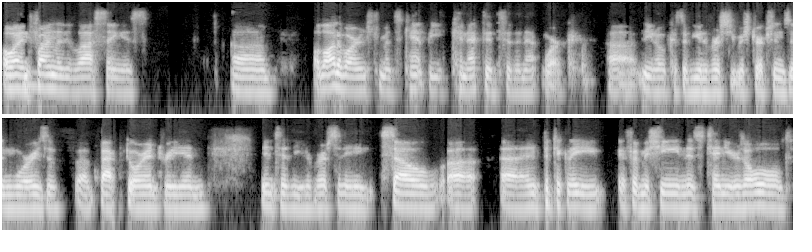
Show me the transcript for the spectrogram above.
Oh, and finally, the last thing is um, a lot of our instruments can't be connected to the network, uh, you know, because of university restrictions and worries of uh, backdoor entry and into the university. So, uh, uh and particularly if a machine is 10 years old,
